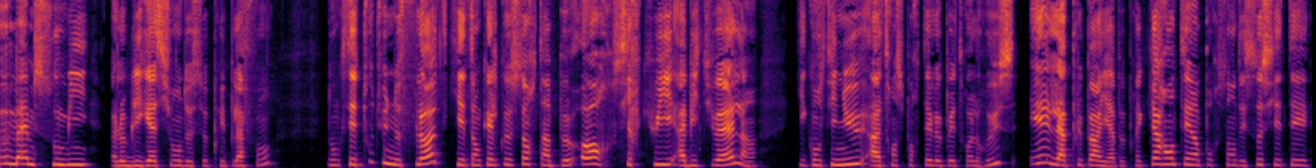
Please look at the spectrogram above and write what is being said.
eux-mêmes soumis à l'obligation de ce prix plafond. Donc c'est toute une flotte qui est en quelque sorte un peu hors circuit habituel, qui continue à transporter le pétrole russe. Et la plupart, il y a à peu près 41% des sociétés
